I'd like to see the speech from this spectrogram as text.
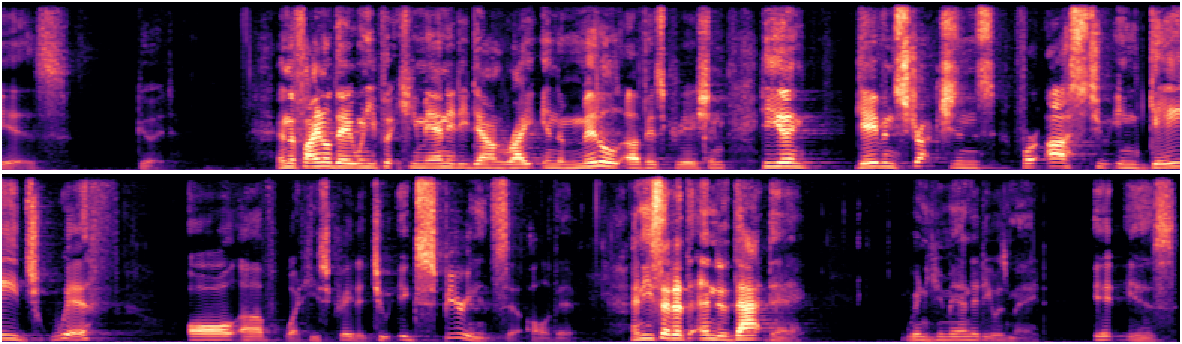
is good. And the final day, when he put humanity down right in the middle of his creation, he then gave instructions for us to engage with all of what he's created, to experience all of it. And he said at the end of that day, when humanity was made, it is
